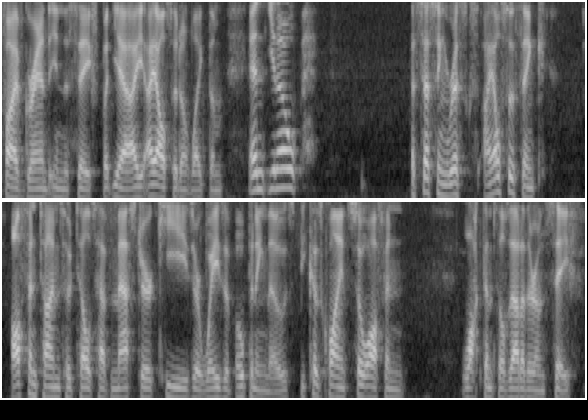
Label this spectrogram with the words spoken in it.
five grand in the safe but yeah i, I also don't like them and you know assessing risks i also think oftentimes hotels have master keys or ways of opening those because clients so often lock themselves out of their own safe.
